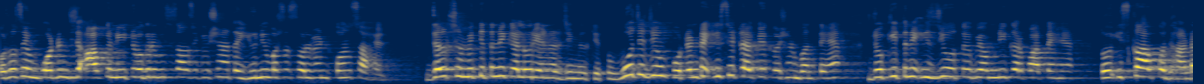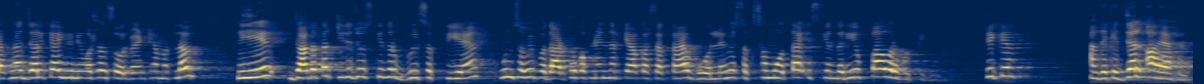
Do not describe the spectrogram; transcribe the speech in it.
और सबसे इंपॉर्टेंट चीज़, आपके नीट वगैरह में से क्वेश्चन आता है यूनिवर्सल सोलवेंट कौन सा है? जल से हमें कितनी कैलोरी एनर्जी मिलती है? तो वो चीज़ें इंपॉर्टेंट है। इसी टाइप के क्वेश्चन बनते हैं, जो कि इतने ईजी होते हुए हम नहीं कर पाते हैं। तो इसका आपको ध्यान रखना, जल क्या यूनिवर्सल सोलवेंट है? मतलब ये ज़्यादातर चीज़ें जो इसके अंदर घुल सकती है, उन सभी पदार्थों को अपने अंदर क्या कर सकता है? घोलने में सक्षम होता है। इसके अंदर ये पावर होती है। ठीक है? अब देखिए, जल आया है।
